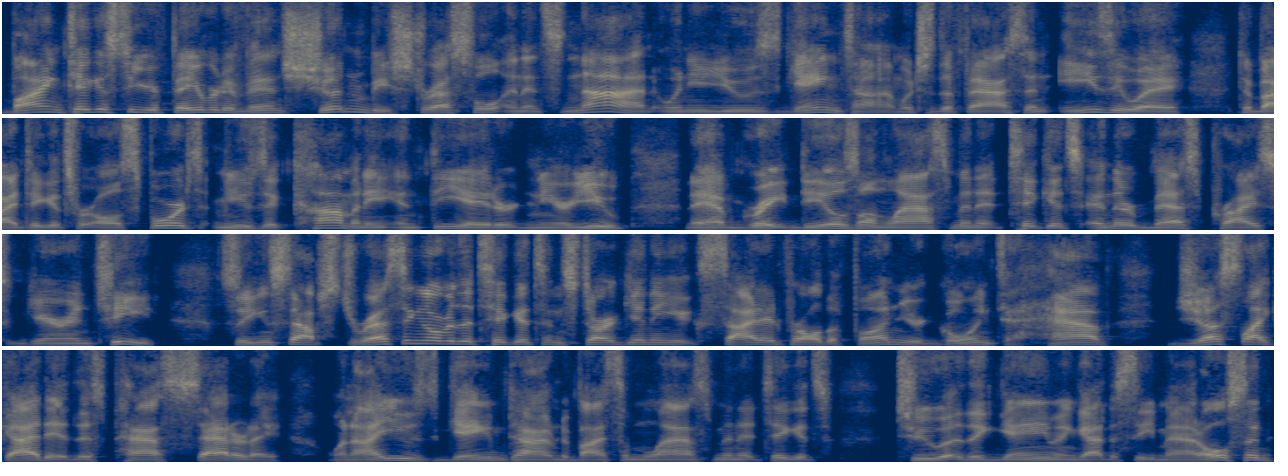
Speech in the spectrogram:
Buying tickets to your favorite events shouldn't be stressful, and it's not when you use Game Time, which is the fast and easy way to buy tickets for all sports, music, comedy, and theater near you. They have great deals on last minute tickets and their best price guaranteed. So you can stop stressing over the tickets and start getting excited for all the fun you're going to have, just like I did this past Saturday when I used Game Time to buy some last minute tickets to the game and got to see Matt Olson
